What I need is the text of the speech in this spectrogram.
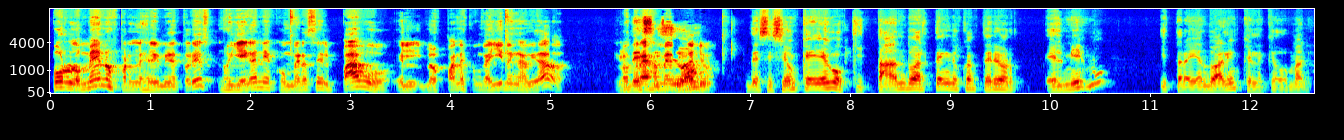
por lo menos para las eliminatorias, no llega ni a comerse el pavo, los panes con gallina en Navidad. Lo traes a medio año. Decisión que llegó quitando al técnico anterior él mismo y trayendo a alguien que le quedó mal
